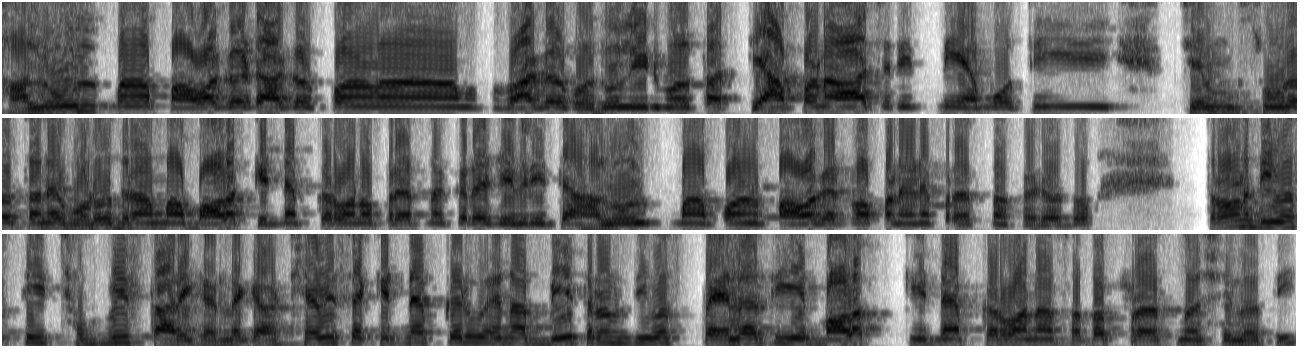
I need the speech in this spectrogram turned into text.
હાલોલમાં પાવાગઢ આગળ પણ, આગળ વધુ લીડ મળતા, ત્યાં પણ આ જ રીતની એમોથી જેમ સુરત અને વડોદરામાં બાળક કિડનેપ કરવાનો પ્રયત્ન કરે છે એવી રીતે હાલોલમાં પણ, પાવાગઢમાં પણ એને પ્રયત્ન કર્યો હતો. ત્રણ દિવસથી છવ્વીસ તારીખ, એટલે કે અઠ્યાવીસે કિડનેપ કર્યું. એના બે, ત્રણ દિવસ પહેલાથી એ બાળક કિડનેપ કરવાના સતત પ્રયત્નશીલ હતી.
